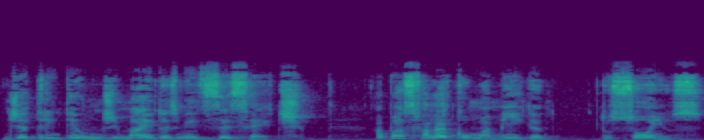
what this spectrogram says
Dia 31 de maio de 2017. Após falar com uma amiga dos sonhos,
